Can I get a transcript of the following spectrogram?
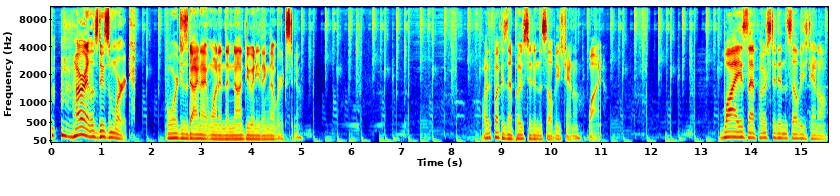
All right, let's do some work. Or just die night one and then not do anything that works too. Why the fuck is that posted in the selfies channel? Why? Why is that posted in the selfies channel?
